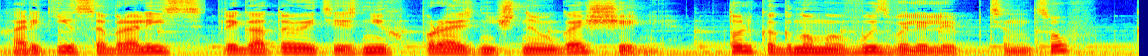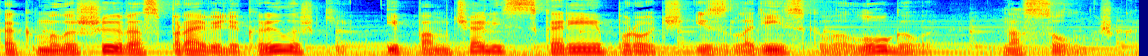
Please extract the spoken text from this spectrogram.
Хорьки собрались приготовить из них праздничное угощение. Только гномы вызволили птенцов, как малыши расправили крылышки и помчались скорее прочь из злодейского логова на солнышко.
